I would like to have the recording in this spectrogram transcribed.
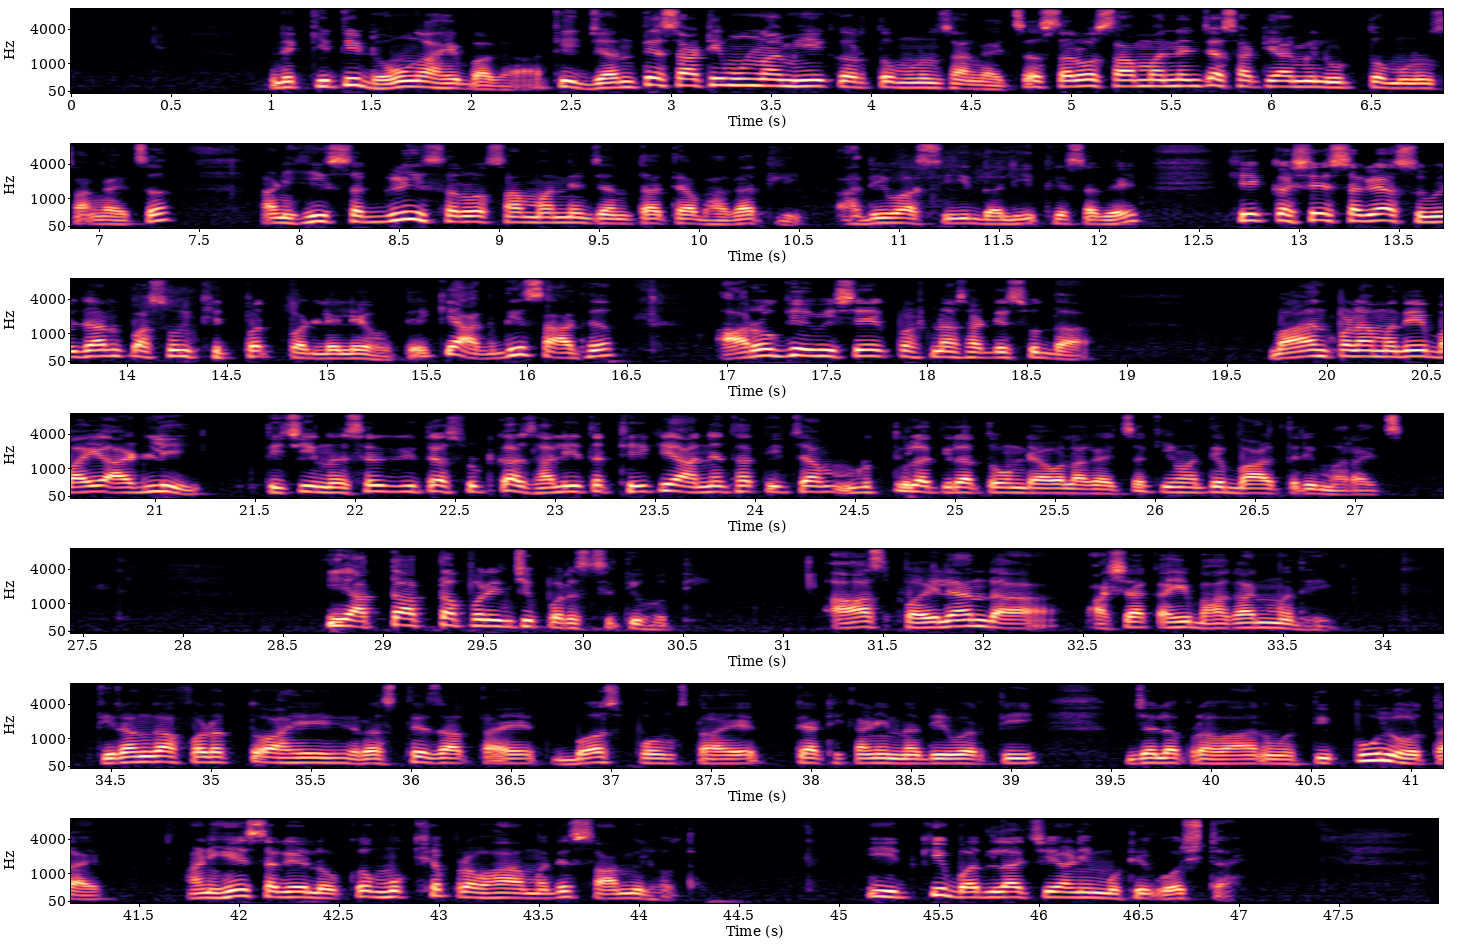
म्हणजे किती ढोंग आहे बघा की जनतेसाठी म्हणून आम्ही हे करतो म्हणून सांगायचं सर्वसामान्यांच्यासाठी आम्ही लुटतो म्हणून सांगायचं आणि ही सगळी सर्वसामान्य जनता त्या भागातली आदिवासी दलित हे सगळे हे कसे सगळ्या सुविधांपासून खितपत पडलेले होते की अगदी साधं आरोग्यविषयक प्रश्नासाठी सुद्धा बाळणपणामध्ये बाई आडली तिची नैसर्गिकरित्या सुटका झाली तर ठीक आहे अन्यथा तिच्या मृत्यूला तिला तोंड द्यावं लागायचं किंवा ते बाळ तरी मरायचं. ही आत्ता आत्तापर्यंतची परिस्थिती होती. आज पहिल्यांदा अशा काही भागांमध्ये तिरंगा फडकतो आहे रस्ते जात आहेत बस पोहोचत आहेत त्या ठिकाणी नदीवरती जलप्रवाहांवरती पूल होत आहेत आणि हे सगळे लोक मुख्य प्रवाहामध्ये सामील होतात. ही इतकी बदलाची आणि मोठी गोष्ट आहे.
